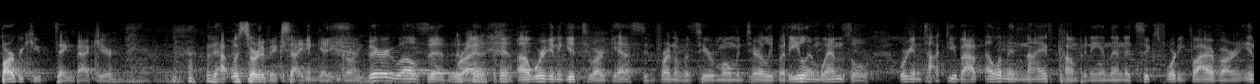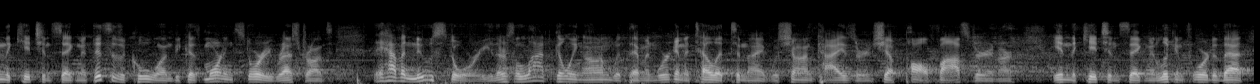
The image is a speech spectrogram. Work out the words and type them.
barbecue thing back here. that was sort of exciting getting going. Very well said, Brian. uh, we're going to get to our guest in front of us here momentarily, but Elon Wenzel, we're going to talk to you about Element Knife Company, and then at 6:45, our in the kitchen segment. This is a cool one because Morning Story Restaurants, they have a new story. There's a lot going on with them, and we're going to tell it tonight with Sean Kaiser and Chef Paul Foster in our in the kitchen segment. Looking forward to that.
